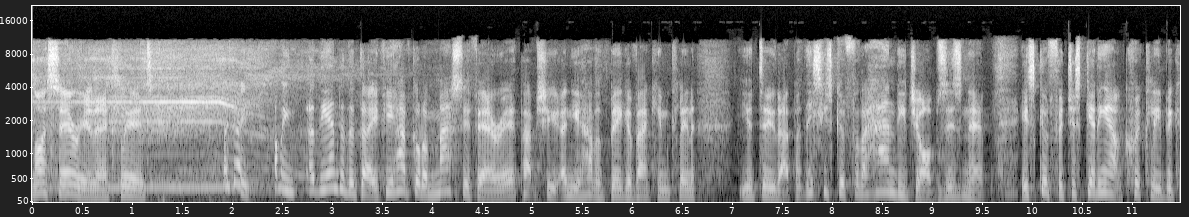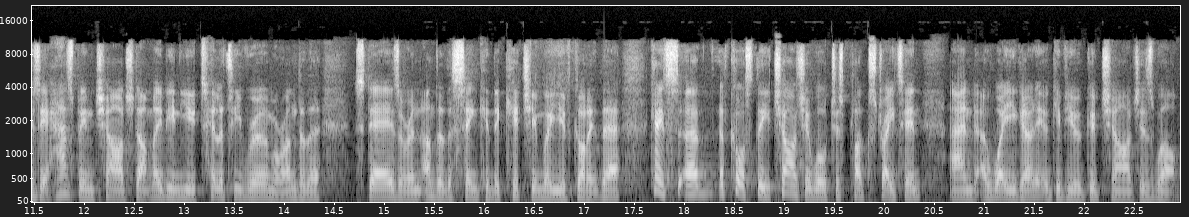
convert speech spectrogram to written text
Nice area there cleared. Again, I mean, at the end of the day, if you have got a massive area, perhaps you, and you have a bigger vacuum cleaner, you do that. But this is good for the handy jobs, isn't it? It's good for just getting out quickly because it has been charged up, maybe in the utility room or under the stairs or in, under the sink in the kitchen where you've got it there. Okay, so, uh, of course, the charger will just plug straight in and away you go, and it'll give you a good charge as well.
